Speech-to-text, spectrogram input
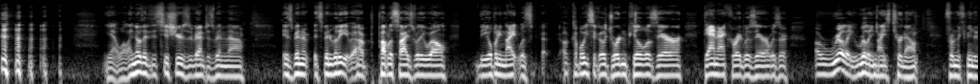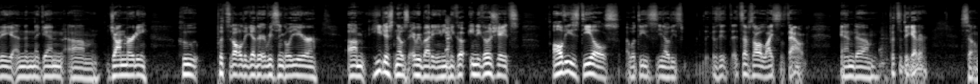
yeah, well, I know that this, this year's event has been uh, has been it's been really uh, publicized really well. The opening night was a couple weeks ago. Jordan Peele was there. Dan Aykroyd was there. It was a, a really really nice turnout from the community. And then again, um, John Murdy, who puts it all together every single year. Um, he just knows everybody, and he, nego- he negotiates all these deals with these, you know, these because it, stuff's all licensed out, and um, puts it together. So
